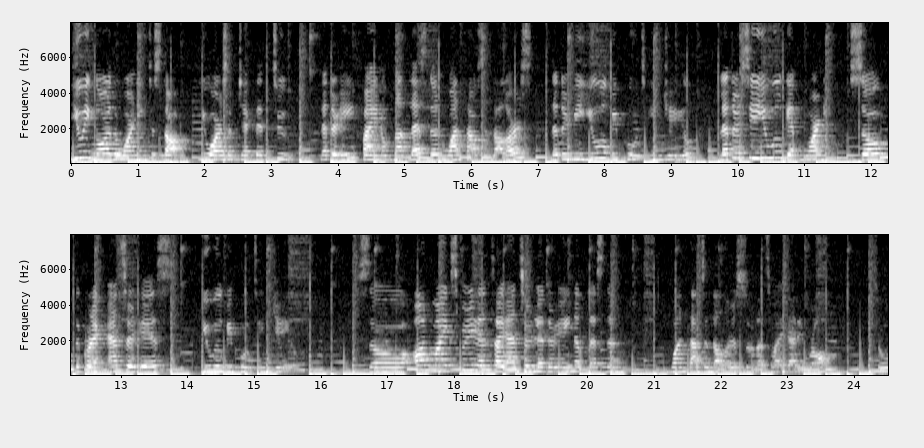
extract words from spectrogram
You ignore the warning to stop. You are subjected to Letter A, fine of not less than $1,000. Letter B, you will be put in jail. Letter C, you will get warning. So the correct answer is you will be put in jail. So on my experience, I answered letter A, not less than $1,000. So that's why I got it wrong. So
